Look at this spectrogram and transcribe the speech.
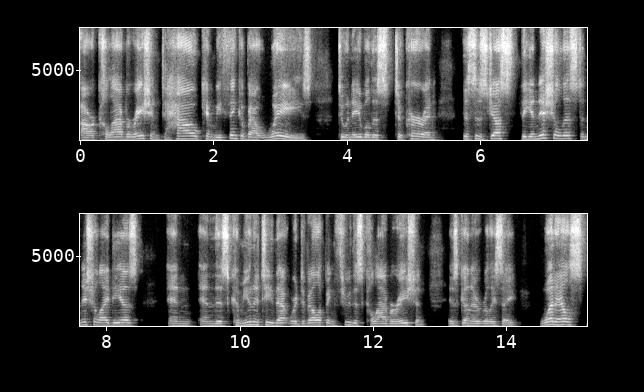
our collaboration to how can we think about ways to enable this to occur. And this is just the initial list, initial ideas, and, and this community that we're developing through this collaboration is going to really say, what else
